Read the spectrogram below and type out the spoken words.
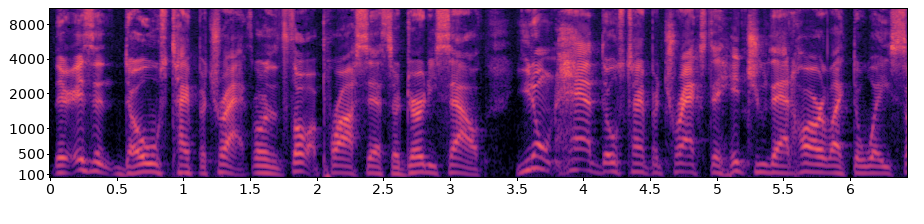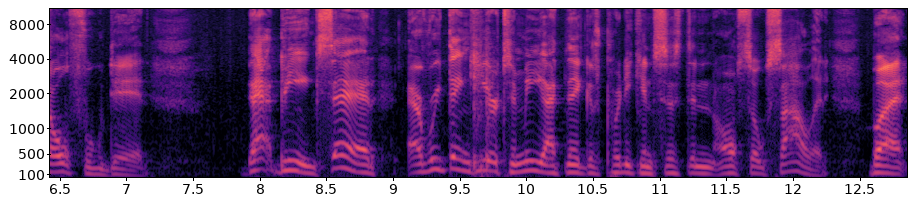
There isn't those type of tracks or the thought process or Dirty South. You don't have those type of tracks to hit you that hard like the way Soul Food did. That being said, everything here to me, I think, is pretty consistent and also solid. But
